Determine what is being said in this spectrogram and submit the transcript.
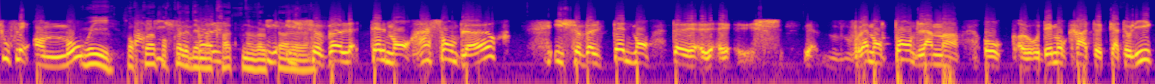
soufflé un mot Oui, pourquoi, pourquoi les démocrates ne veulent ils, pas... Ils se veulent tellement rassembleurs, ils se veulent tellement... Euh, euh, vraiment tendre la main aux, aux, démocrates catholiques,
